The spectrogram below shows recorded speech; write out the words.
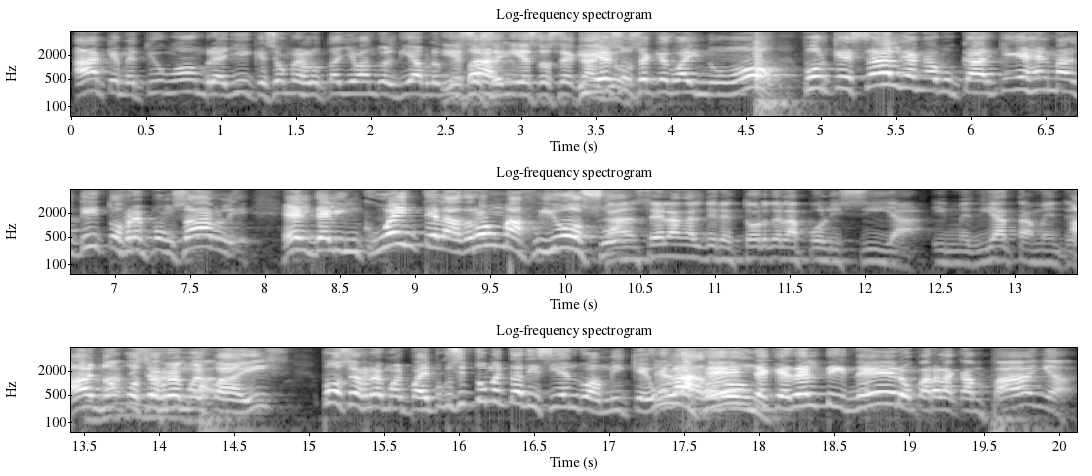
ah, que metió un hombre allí, que ese hombre lo está llevando el diablo en Y un eso se- y eso se Y cayó. eso se quedó ahí. No, porque salgan a buscar quién es el maldito responsable, el delincuente ladrón mafioso. Cancelan al director de la policía inmediatamente. Ah, Se no, pues cerremos el país. Pues cerremos el país. Porque si tú me estás diciendo a mí que Es un la gente que dé el dinero para la campaña,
